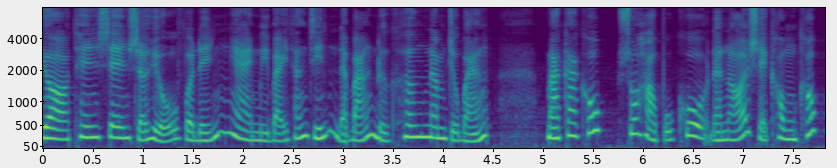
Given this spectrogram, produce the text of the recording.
do Tencent sở hữu và đến ngày 17 tháng 9 đã bán được hơn 5 triệu bản. Mà ca khúc Số học Bủ Khua đã nói sẽ không khóc,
